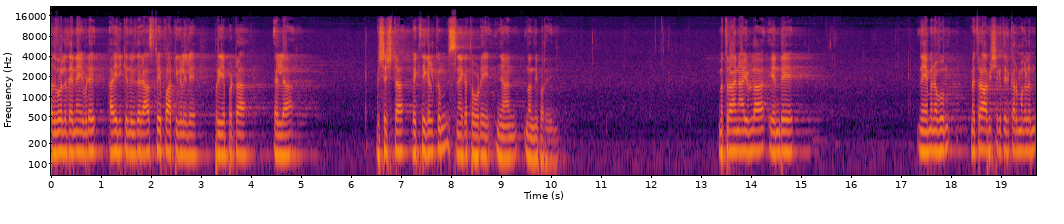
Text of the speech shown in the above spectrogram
അതുപോലെ തന്നെ ഇവിടെ ആയിരിക്കുന്ന വിവിധ രാഷ്ട്രീയ പാർട്ടികളിലെ പ്രിയപ്പെട്ട എല്ലാ വിശിഷ്ട വ്യക്തികൾക്കും സ്നേഹത്തോടെ ഞാൻ നന്ദി പറയുന്നു. മെത്രാനായുള്ള എന്റെ നിയമനവും മിത്രാഭിഷേകത്തിൽ കർമ്മങ്ങളും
